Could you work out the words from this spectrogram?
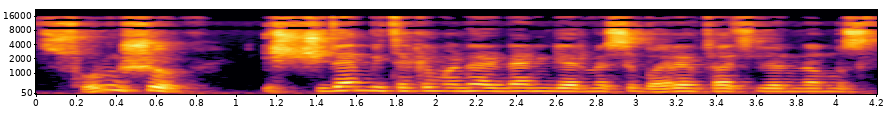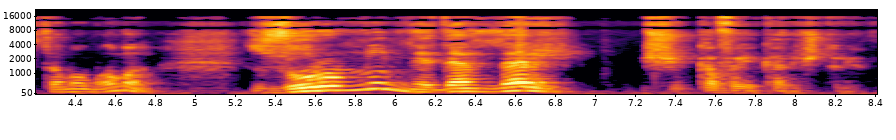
sorun şu. işçiden bir takım önerilerin gelmesi, bayram tatillerinin alması tamam ama zorunlu nedenler kafayı karıştırıyor.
